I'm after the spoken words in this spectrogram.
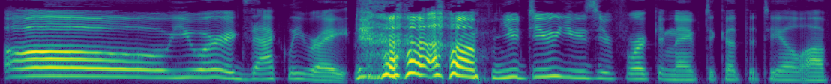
Oh, you are exactly right. um, you do use your fork and knife to cut the tail off.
